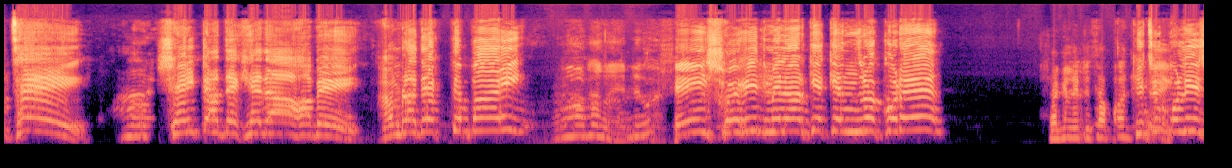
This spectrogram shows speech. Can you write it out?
আছে। সেইটা দেখে দেওয়া হবে। আমরা দেখতে পাই, এই শহীদ মিনারকে কেন্দ্র করে কিছু পুলিশ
